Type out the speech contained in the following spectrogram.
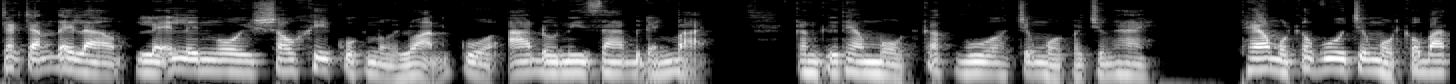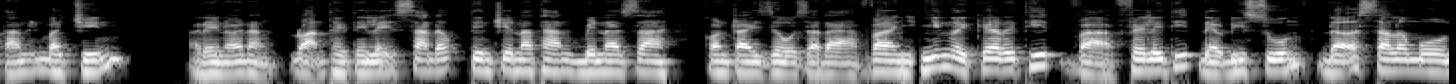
Chắc chắn đây là lễ lên ngôi sau khi cuộc nổi loạn của Adoniza bị đánh bại, căn cứ theo một các vua chương 1 và chương 2. Theo một các vua chương 1 câu 38 đến 39, ở đây nói rằng đoạn thầy tế lễ Sa đốc tiên tri Nathan Benaza, con trai Jehoiada và những người Kerethit và Phelethit đều đi xuống đỡ Salomon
